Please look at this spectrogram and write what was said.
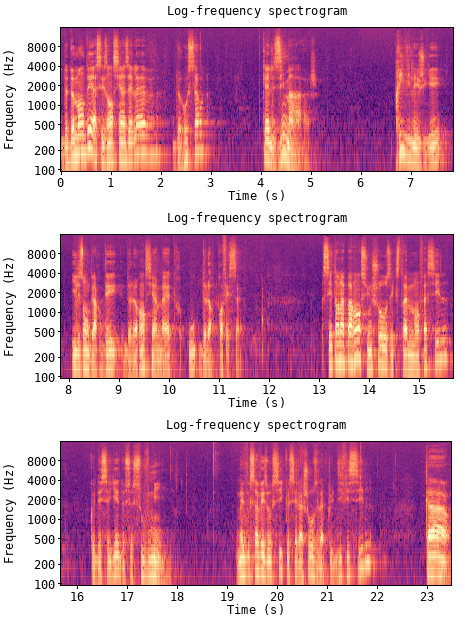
de demander à ces anciens élèves de Husserl quelles images privilégiées ils ont gardées de leur ancien maître ou de leur professeur. C'est en apparence une chose extrêmement facile, que d'essayer de se souvenir. Mais vous savez aussi que c'est la chose la plus difficile, car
